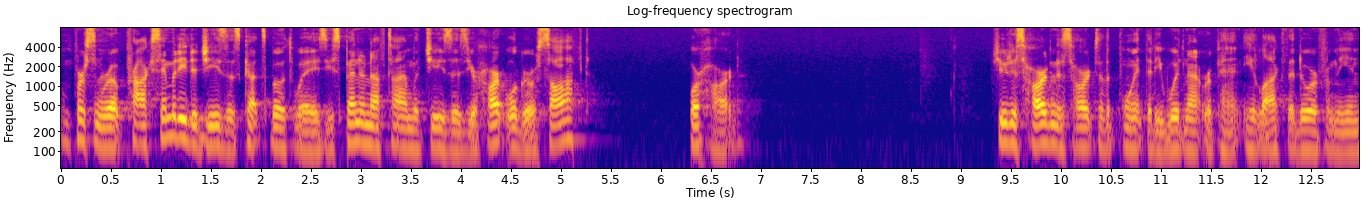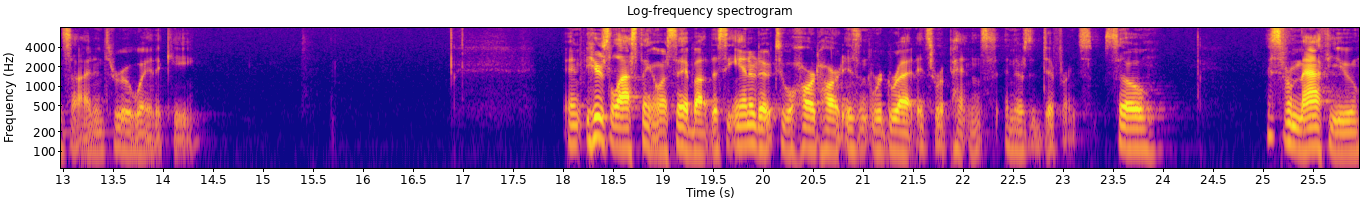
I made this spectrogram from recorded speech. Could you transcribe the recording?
One person wrote Proximity to Jesus cuts both ways. You spend enough time with Jesus, your heart will grow soft or hard. Judas hardened his heart to the point that he would not repent. He locked the door from the inside and threw away the key. And here's the last thing I want to say about this the antidote to a hard heart isn't regret, it's repentance, and there's a difference. So, this is from Matthew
